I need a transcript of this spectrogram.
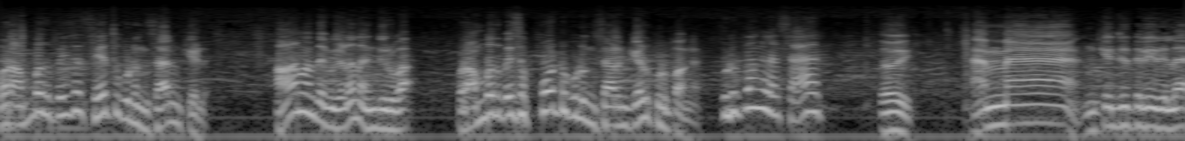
ஒரு ஐம்பது பைசா சேர்த்து கொடுங்க சார்னு கேளு. ஆனந்த விகடன் அஞ்சு ரூபாய். ஒரு ஐம்பது பைசா போட்டு கொடுங்க சார்னு கேளு கொடுப்பாங்க. கொடுப்பாங்களா சார்? ஏய் அம்மா கெஞ்சு தெரியுதுல்ல?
